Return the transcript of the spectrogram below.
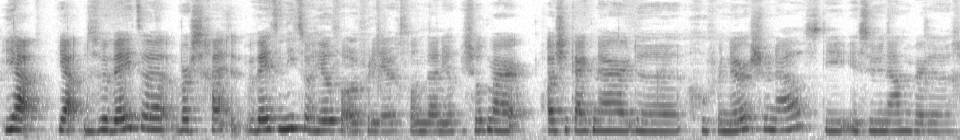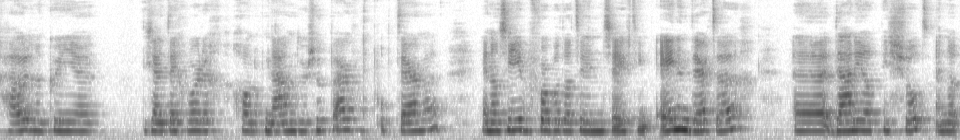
Ja, ja dus we weten, waarschijnlijk, we weten niet zo heel veel over de jeugd van Daniel Pichot. Maar als je kijkt naar de gouverneursjournaals die in Suriname werden gehouden, dan kun je, die zijn tegenwoordig gewoon op naam doorzoekbaar, op, op termen. En dan zie je bijvoorbeeld dat in 1731 uh, eh, Daniel Pichot, en dat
